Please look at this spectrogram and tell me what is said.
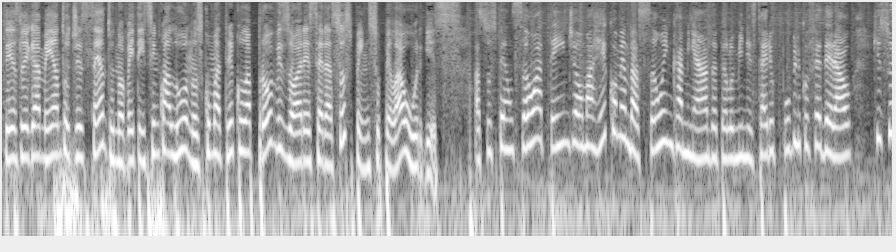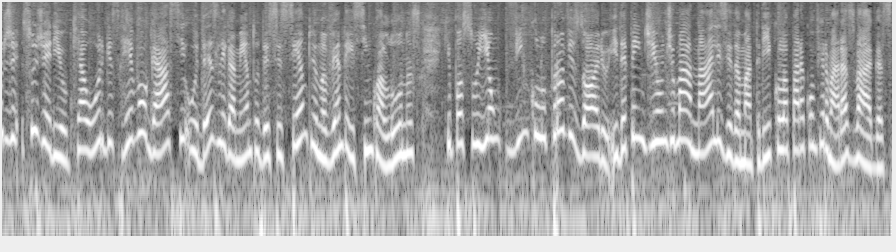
Desligamento de 195 alunos com matrícula provisória será suspenso pela URGS. A suspensão atende a uma recomendação encaminhada pelo Ministério Público Federal que sugeriu que a URGS revogasse o desligamento desses 195 alunos que possuíam vínculo provisório e dependiam de uma análise da matrícula para confirmar as vagas.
